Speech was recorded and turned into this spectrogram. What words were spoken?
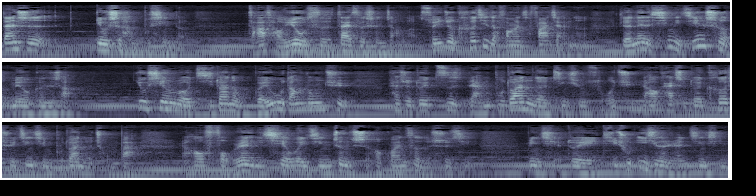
但是又是很不幸的，杂草又是再次生长了。随着科技的发发展呢，人类的心理建设没有跟上，又陷入了极端的唯物当中去。开始对自然不断的进行索取，然后开始对科学进行不断的崇拜，然后否认一切未经证实和观测的事情，并且对提出意见的人进行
